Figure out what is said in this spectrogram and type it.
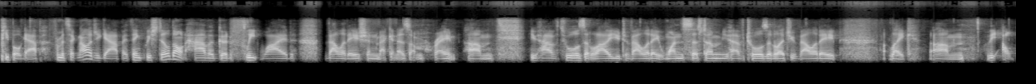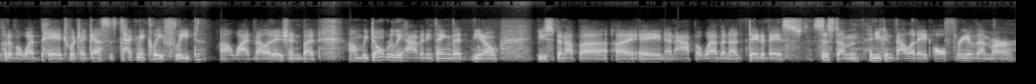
people gap. From a technology gap, I think we still don't have a good fleet wide validation mechanism, right? Um, you have tools that allow you to validate one system. You have tools that let you validate like um, the output of a web page, which I guess is technically fleet uh, wide validation, but um, we don't really have anything that you know you spin up a, a, a, an app, a web, and a database system, and you can validate all three of them or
